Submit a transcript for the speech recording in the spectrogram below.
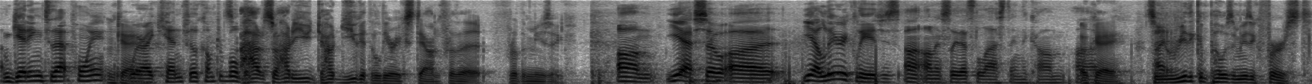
I'm getting to that point Okay. where I can feel comfortable. But how, so how do you how do you get the lyrics down for the for the music Um, yeah, so uh, yeah, lyrically, it's just uh, honestly that's the last thing to come. Uh, okay so you I- really compose the music first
